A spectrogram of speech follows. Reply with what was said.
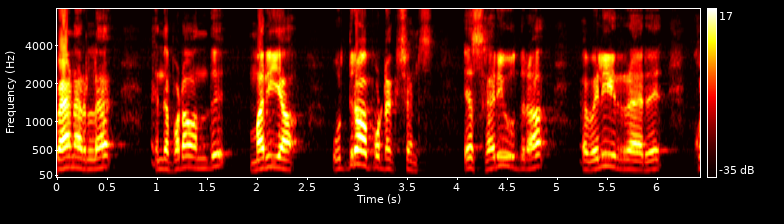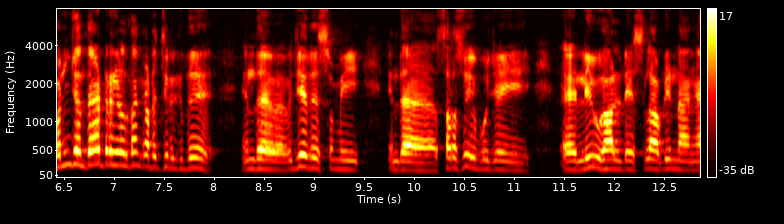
பேனரில் இந்த படம் வந்து மரியா உத்ரா ப்ரொடக்ஷன்ஸ் எஸ் ஹரி உத்ரா வெளியிடுறாரு. கொஞ்சம் தேட்டர்கள் தான் கிடச்சிருக்குது. இந்த விஜயதசமி இந்த சரஸ்வதி பூஜை லீவ் ஹாலிடேஸில் அப்படின்னாங்க.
